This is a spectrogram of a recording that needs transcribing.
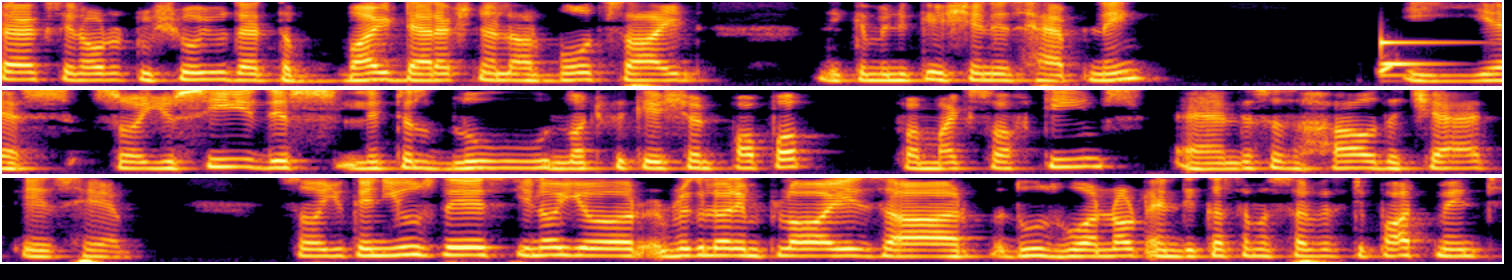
text in order to show you that the bi-directional are both side. The communication is happening. Yes. So you see this little blue notification pop up from Microsoft Teams and this is how the chat is here. So you can use this you know your regular employees or those who are not in the customer service department.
